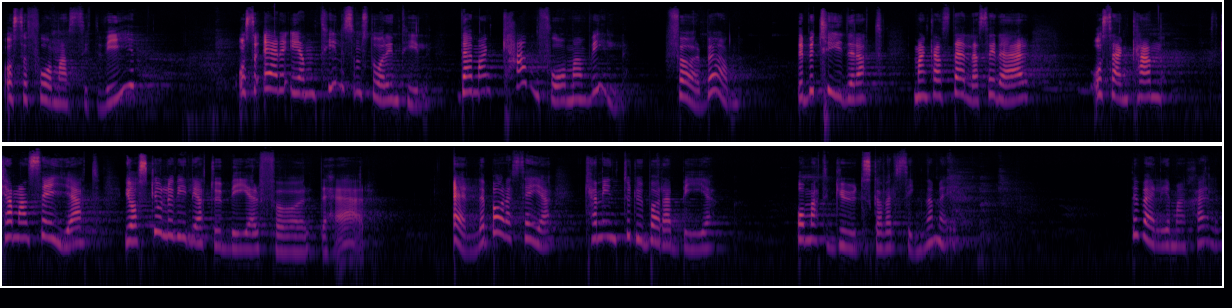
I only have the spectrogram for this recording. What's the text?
och så får man sitt vin. Och så är det en till som står intill där man kan få, om man vill, förbön. Det betyder att man kan ställa sig där och sen kan, kan man säga att jag skulle vilja att du ber för det här. Eller bara säga, kan inte du bara be om att Gud ska välsigna mig? Det väljer man själv.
